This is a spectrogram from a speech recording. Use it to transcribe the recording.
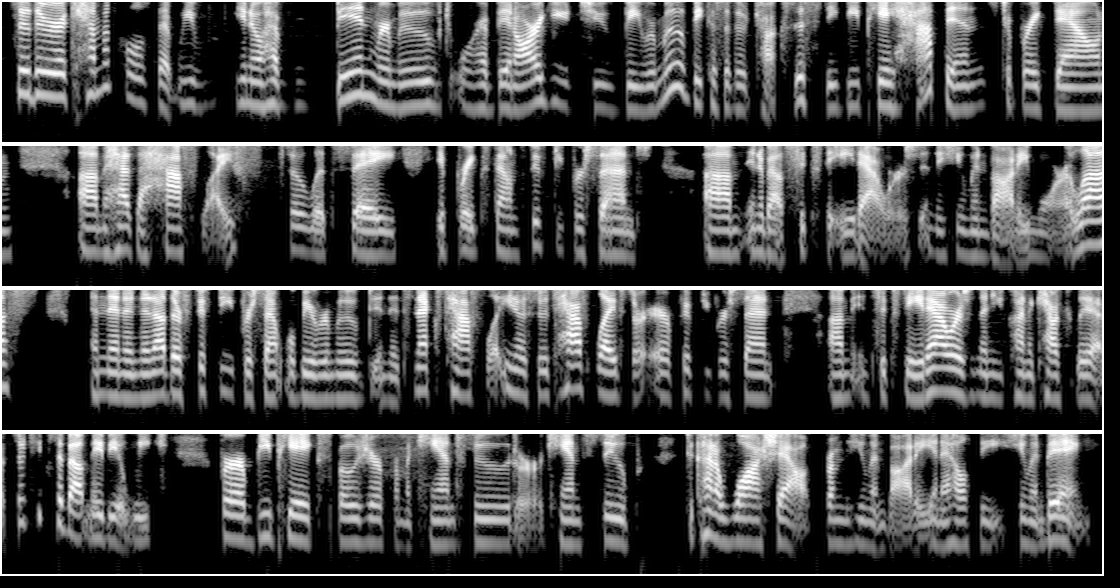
So there are chemicals that we've, you know, have been removed or have been argued to be removed because of their toxicity. BPA happens to break down, um, has a half life. So let's say it breaks down 50% um, in about six to eight hours in the human body, more or less and then in another 50% will be removed in its next half life you know so its half lives are, are 50% um, in six to eight hours and then you kind of calculate that. So it takes about maybe a week for bpa exposure from a canned food or a canned soup to kind of wash out from the human body in a healthy human being.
